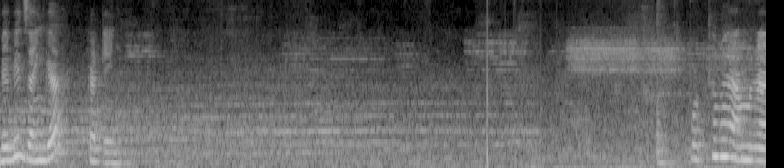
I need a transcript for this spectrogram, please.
বেবি জাইঙ্গা কাটিং। প্রথমে আমরা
